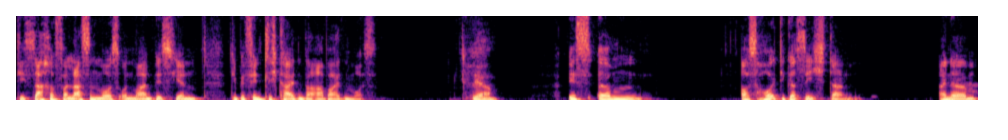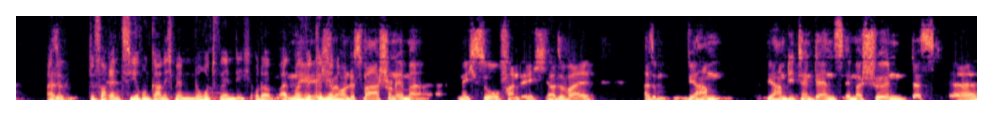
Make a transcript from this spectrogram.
die Sache verlassen muss und mal ein bisschen die Befindlichkeiten bearbeiten muss. Ja. Ist, ähm, aus heutiger Sicht dann eine, eine also, Differenzierung gar nicht mehr notwendig? Oder nee, wir können ja und es war schon immer nicht so, fand ich. Also mhm. weil, also wir haben, wir haben die Tendenz immer schön, das äh,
